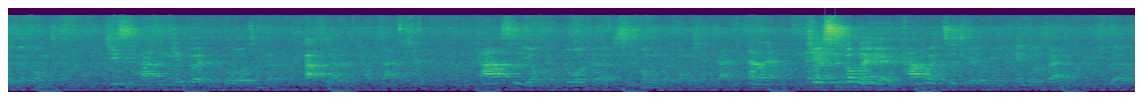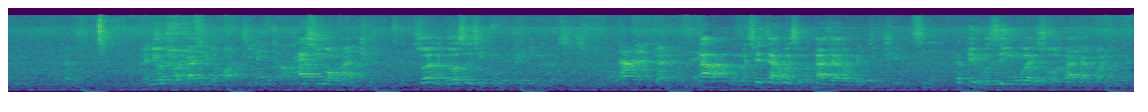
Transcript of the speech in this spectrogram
这个工程，其实他是面对很多这个大自然的挑战。是。他是有很多的施工的风险在。当然。所以施工人员他会自觉每天都在一个很很有挑战性的环境。他希望安全。所以很多事情我们也宁可信其有。当然。对。那我们现在为什么大家都可以进去？是。那并不是因为说大家关心。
